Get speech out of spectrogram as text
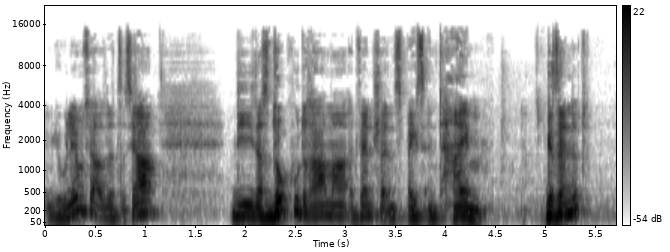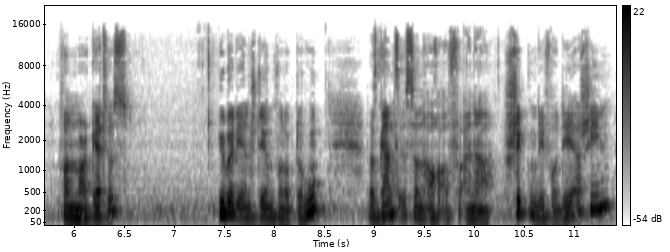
im Jubiläumsjahr, also letztes Jahr, die das Doku-Drama Adventure in Space and Time gesendet von Mark Gettis über die Entstehung von Doctor Who. Das Ganze ist dann auch auf einer schicken DVD erschienen.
